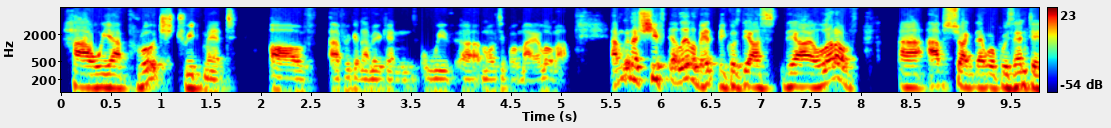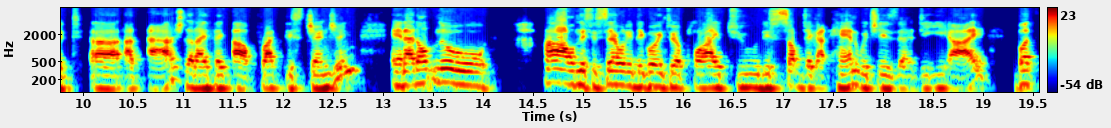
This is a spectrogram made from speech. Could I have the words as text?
how we approach treatment of African American with uh, multiple myeloma. I'm going to shift a little bit because there are there are a lot of uh, abstract that were presented uh, at ASH that I think are practice changing, and I don't know how necessarily they're going to apply to this subject at hand, which is uh, DEI. But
